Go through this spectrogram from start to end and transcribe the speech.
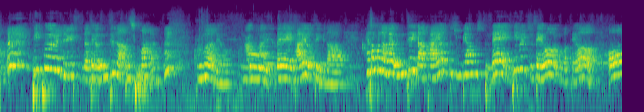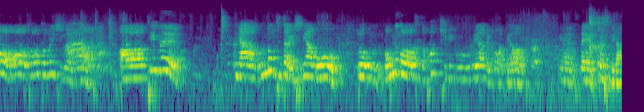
팁을 드리겠습니다. 제가 은지는 아니지만 굶어야 돼요. 아, 그리고 다이어트. 네 다이어트입니다. 해석하자면 은지 나 다이어트 준비하고 싶은데 팁을 주세요 이거 같아요. 어어 저 저분이 중요하구나. 어 팁은 그냥 운동 진짜 열심히 하고 좀 먹는 거 진짜 확 줄이고 그래야 될 것 같아요. 예, 네 그렇습니다.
